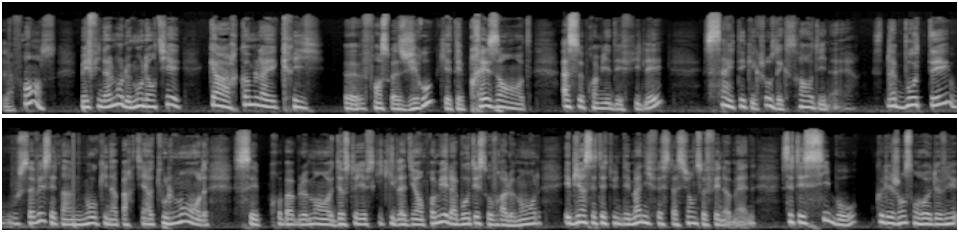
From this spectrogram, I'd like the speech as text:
la France, mais finalement le monde entier. Car, comme l'a écrit euh, Françoise Giroud, qui était présente à ce premier défilé, ça a été quelque chose d'extraordinaire. La beauté, vous savez, c'est un mot qui n'appartient à tout le monde. C'est probablement Dostoïevski qui l'a dit en premier, la beauté sauvera le monde. Eh bien, c'était une des manifestations de ce phénomène. C'était si beau que les gens sont redevenus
